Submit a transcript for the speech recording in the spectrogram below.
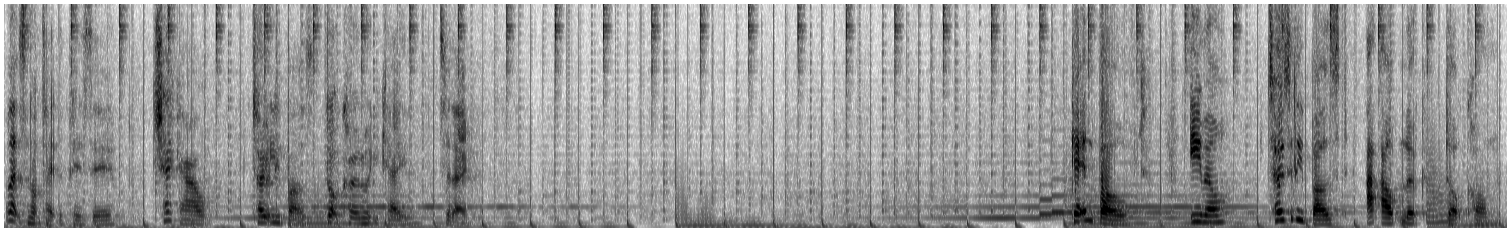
Let's not take the piss here. Check out totallybuzz.co.uk today. Get involved. Email totallybuzzed at outlook.com.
